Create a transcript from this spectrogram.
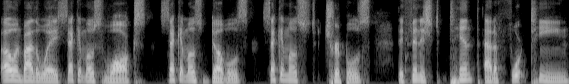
Oh, and by the way, second most walks, second most doubles, second most triples. They finished 10th out of 14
